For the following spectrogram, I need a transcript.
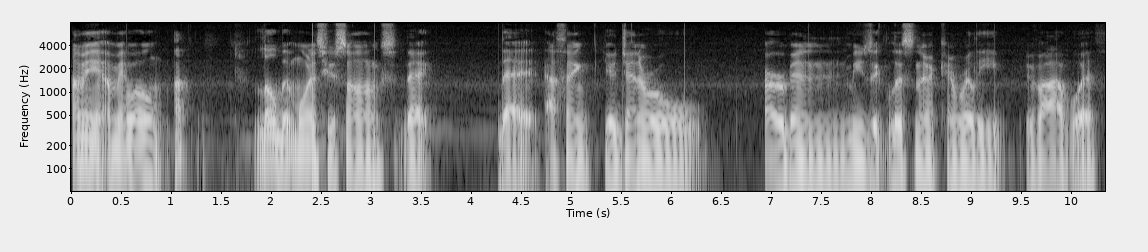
I mean, I mean, well, I, a little bit more than two songs that that I think your general urban music listener can really vibe with,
